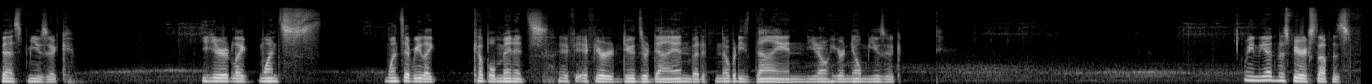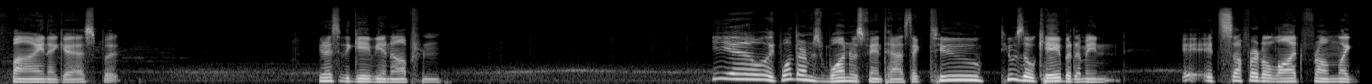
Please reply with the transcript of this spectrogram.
Best music. You hear it like once, once every like couple minutes if if your dudes are dying, but if nobody's dying, you don't hear no music. I mean, the atmospheric stuff is fine, I guess, but be nice if they gave you an option. Yeah, like Wild Arms one was fantastic. Two, two was okay, but I mean, it, it suffered a lot from like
